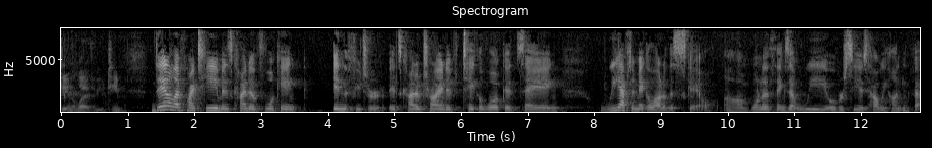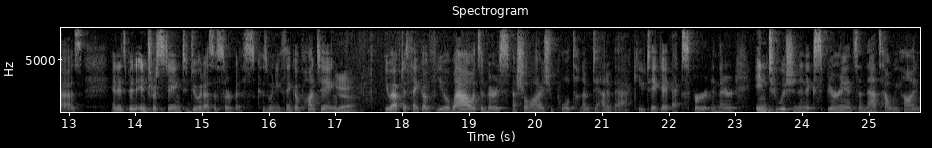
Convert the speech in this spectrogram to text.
day in the life of your team? Day in the life of my team is kind of looking in the future. It's kind of trying to take a look at saying we have to make a lot of this scale. Um, one of the things that we oversee is how we hunt in FAS, and it's been interesting to do it as a service because when you think of hunting, yeah. you have to think of you know wow, it's a very specialized. You pull a ton of data back. You take an expert and their intuition and experience, and that's how we hunt,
